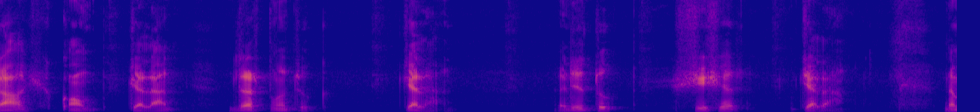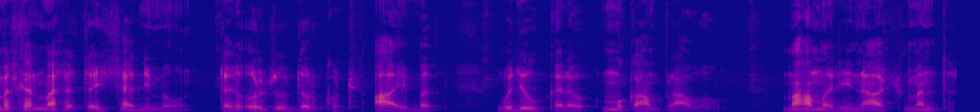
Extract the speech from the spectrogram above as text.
راش کوٚمب چلان درٛس پٲنٛژُک چلان رِتُک شِشر چلان نمسکار مہراج تۄہہِ سارنٕے میون تۄہہِ اُردو دُرکُٹھ آے بت وُدِو کَرو مُقام پراوو مہامری ناش منتر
